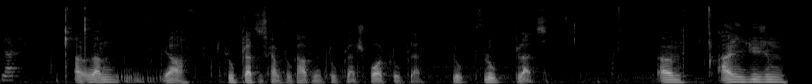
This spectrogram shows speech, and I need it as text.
Platt. An unserem, ja, Flugplatz ist kein Flughafen, ist Flugplatz, Sportflugplatz. Flug, Flugplatz. Ähm, an diesem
